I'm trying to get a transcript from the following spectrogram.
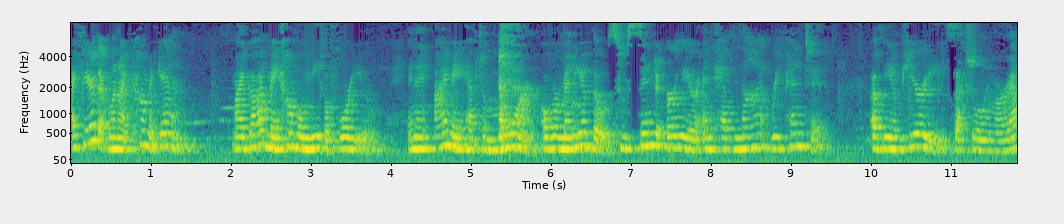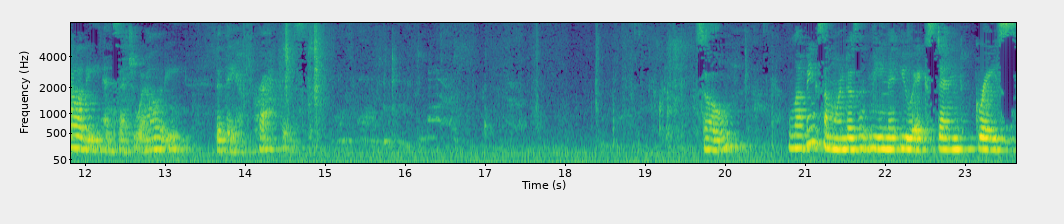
I fear that when I come again, my God may humble me before you, and I may have to mourn over many of those who sinned earlier and have not repented of the impurity, sexual immorality, and sensuality that they have practiced. So, loving someone doesn't mean that you extend grace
